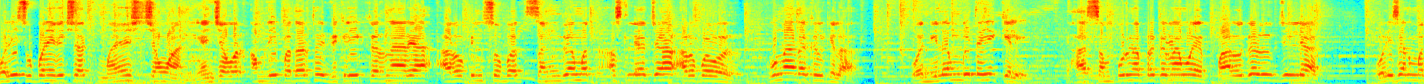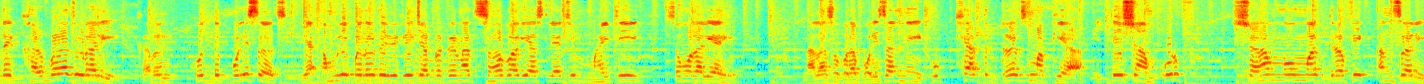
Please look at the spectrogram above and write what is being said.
पोलीस उपनिरीक्षक महेश चव्हाण यांच्यावर अंमली पदार्थ विक्री करणाऱ्या आरोपींसोबत संगमत असल्याच्या आरोपावर गुन्हा दाखल केला व निलंबितही केले. ह्या संपूर्ण प्रकरणामुळे पालघर जिल्ह्यात पोलिसांमध्ये खळबळच उडाली कारण खुद्द पोलीसच या अंमली पदार्थ विक्रीच्या प्रकरणात सहभागी असल्याची माहिती समोर आली आहे. नालासोपरा पोलिसांनी कुख्यात ड्रग्ज माफिया इतेशाम उर्फ शहम मोहम्मद रफिक अन्सारी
